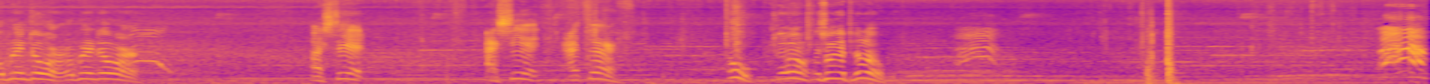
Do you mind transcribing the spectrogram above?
Open the door. Open the door. I see it. I see it right there. Oh, oh, it's on the pillow. Ah!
